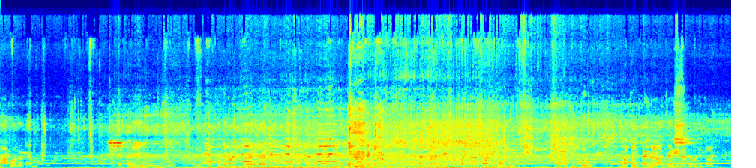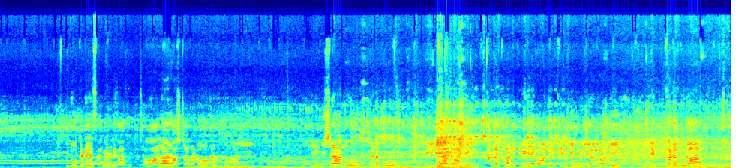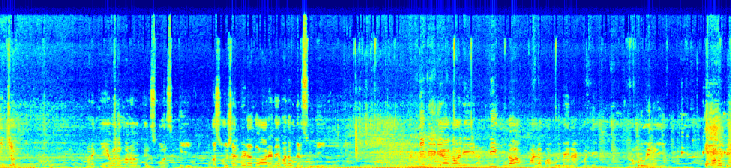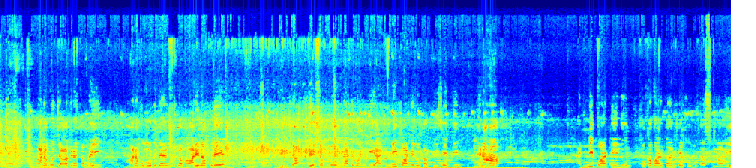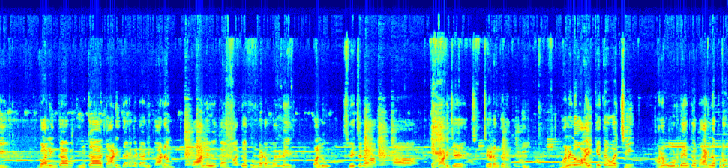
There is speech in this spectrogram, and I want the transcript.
చాలా బాధాకరం. అది కొందరు అంటున్నారు కదా అది మన దేశం పైన దాడి అని. అది మన దేశం పైన దాడి కాదు. మన హిందూ మతం పైన జరిగినటువంటి దాడి. ఇది ఒకటే సంఘటన కాదు చాలా రాష్ట్రాలలో జరుగుతున్నాయి. ఈ విషయాలు మనకు మీడియా కానీ ఎలక్ట్రానిక్ మీడియా కానీ ప్రింట్ మీడియా కానీ ఎక్కడ కూడా చూపించదు మన కేవలం మనం తెలుసుకోవాల్సింది ఒక సోషల్ మీడియా ద్వారానే మనకు తెలుస్తుంది. అన్ని మీడియా కానీ అన్నీ కూడా వాళ్ళకు అమ్ముడుపోయినటువంటి అమ్ముడుపోయినాయి అమ్ముడు కాబట్టి మనము జాగ్రత్తమై మనం ఓటు బ్యాంక్గా మారినప్పుడే మిగతా దేశంలో ఉన్నటువంటి అన్ని పార్టీలు ఒక బీజేపీ మినహా అన్ని పార్టీలు ఒక వర్గానికే కొమ్ము కాస్తున్నాయి. వాళ్ళు ఇంకా ఇంత దాడి జరగడానికి కారణం వాళ్ళ యొక్క మద్దతు ఉండడం వల్లనే వాళ్ళు స్వేచ్ఛగా దాడి చే చేయడం జరుగుతుంది. మనలో ఐక్యత వచ్చి మనం ఓటు బ్యాంక్గా మారినప్పుడు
